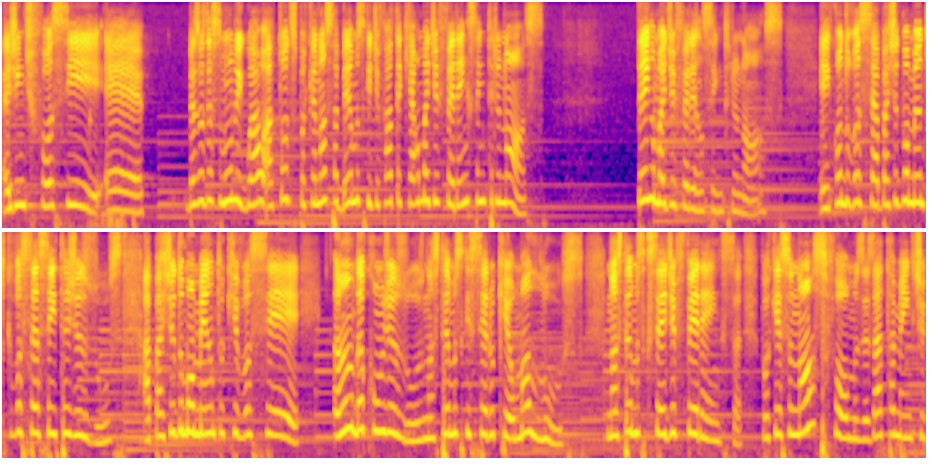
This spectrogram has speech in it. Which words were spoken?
a gente fosse é, pessoas desse mundo igual a todos, porque nós sabemos que de fato é que há uma diferença entre nós tem uma diferença entre nós. E quando você, a partir do momento que você aceita Jesus, a partir do momento que você anda com Jesus, nós temos que ser o que? Uma luz. Nós temos que ser diferença. Porque se nós formos exatamente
